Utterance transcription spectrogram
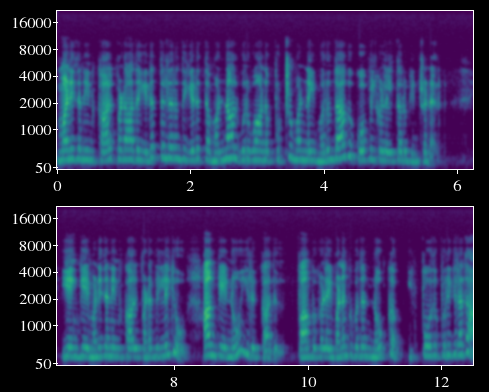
மனிதனின் கால்படாத இடத்திலிருந்து எடுத்த மண்ணால் உருவான புற்று மண்ணை மருந்தாக கோவில்களில் தருகின்றனர். எங்கே மனிதனின் கால் படவில்லையோ அங்கே நோய் இருக்காது. பாம்புகளை வணங்குவதன் நோக்கம் இப்போது புரிகிறதா?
